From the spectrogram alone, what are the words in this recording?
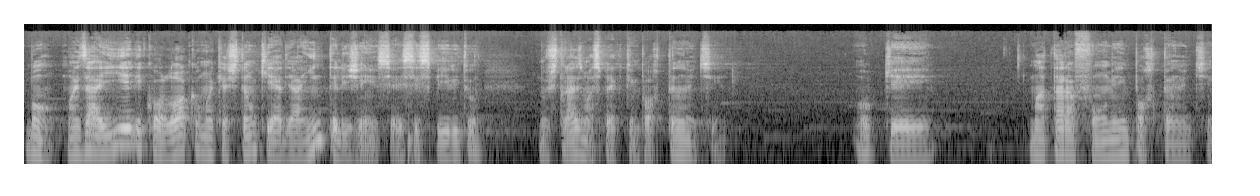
Bom, mas aí ele coloca uma questão que é da inteligência. Esse espírito nos traz um aspecto importante. Ok, matar a fome é importante.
